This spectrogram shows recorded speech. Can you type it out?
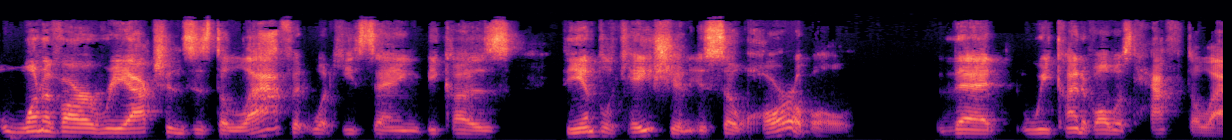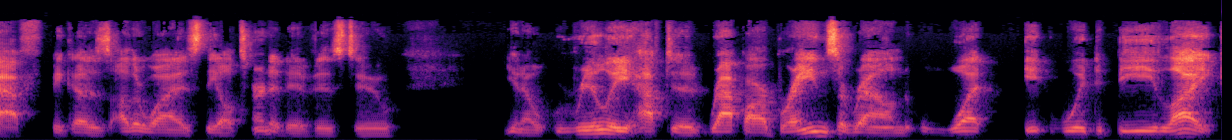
one of our reactions is to laugh at what he's saying because the implication is so horrible that we kind of almost have to laugh because otherwise the alternative is to you know really have to wrap our brains around what it would be like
